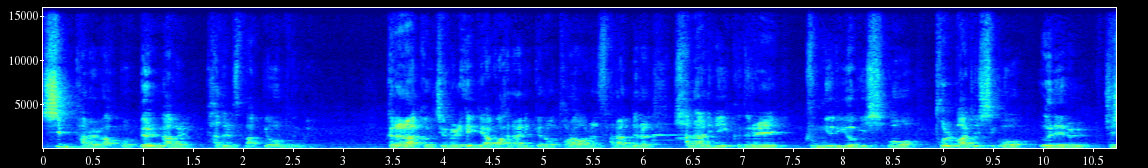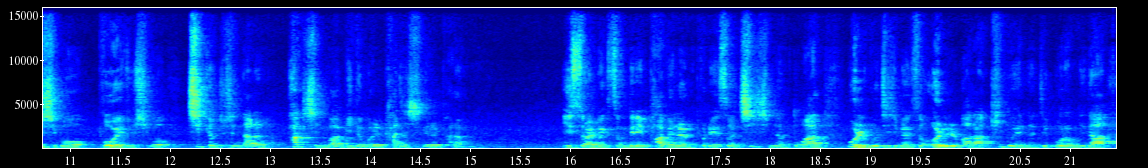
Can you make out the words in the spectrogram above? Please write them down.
심판을 받고 멸망을 받을 수밖에 없는 거예요. 그러나 그 죄를 회개하고 하나님께로 돌아오는 사람들은 하나님이 그들을 긍휼히 여기시고 돌봐주시고 은혜를 주시고 보호해주시고 지켜주신다는 확신과 믿음을 가지시기를 바랍니다. 이스라엘 백성들이 바벨론 풀에서 70년 동안 울부짖으면서 얼마나 기도했는지 모릅니다.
